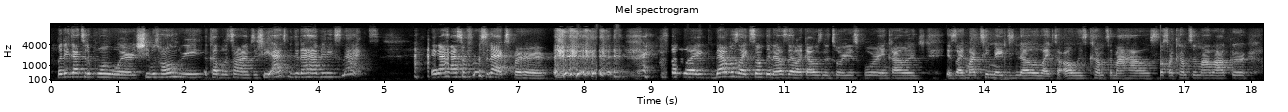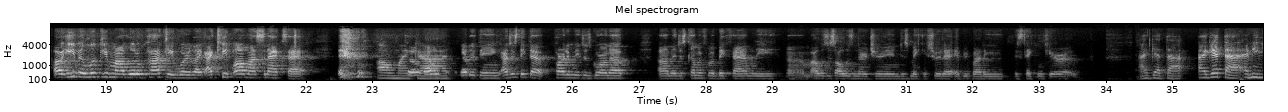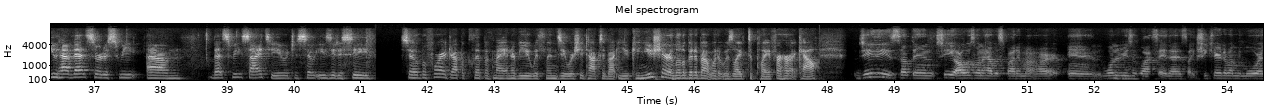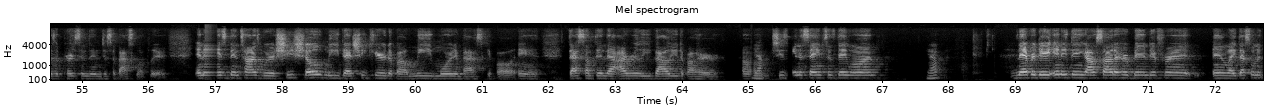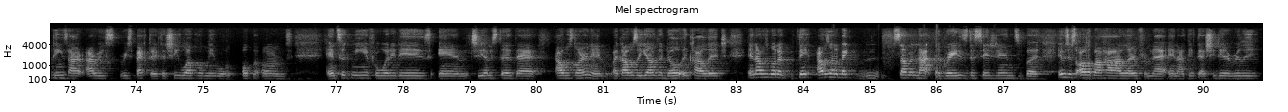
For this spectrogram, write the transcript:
But it got to the point where she was hungry a couple of times, and she asked me, "Did I have any snacks?" and I had some fruit snacks for her. so like that was like something else that like I was notorious for in college. Is like my teammates know like to always come to my house or come to my locker or even look in my little pocket where like I keep all my snacks at. oh my so god! another thing. I just think that part of me just growing up um, and just coming from a big family, um, I was just always nurturing, just making sure that everybody is taken care of. I get that. I get that. I mean, you have that sort of sweet, um, that sweet side to you, which is so easy to see. So before I drop a clip of my interview with Lindsay where she talks about you, can you share a little bit about what it was like to play for her at Cal? Jeezy is something she always want to have a spot in my heart. And one of the reasons mm-hmm. why I say that is like she cared about me more as a person than just a basketball player. And it's been times where she showed me that she cared about me more than basketball. And that's something that I really valued about her. Um, yep. She's been the same since day one. Yep. Never did anything outside of her being different. And like, that's one of the things I, I res- respect her because she welcomed me with open arms and took me in for what it is. And she understood that I was learning. Like I was a young adult in college, and I was gonna think I was gonna make some of not the greatest decisions, but it was just all about how I learned from that. And I think that she did a really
